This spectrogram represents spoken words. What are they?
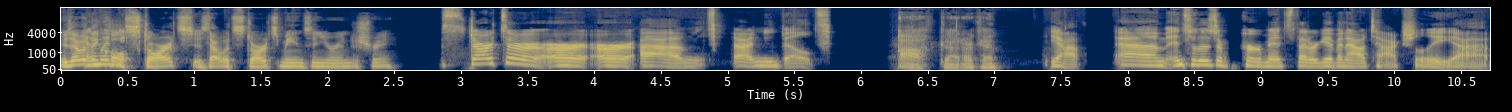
Is that what And they call starts? Is that what starts means in your industry? Starts are, are, are um, uh, new builds. Ah, God. Okay. Yeah. Um, and so those are permits that are given out to actually um,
